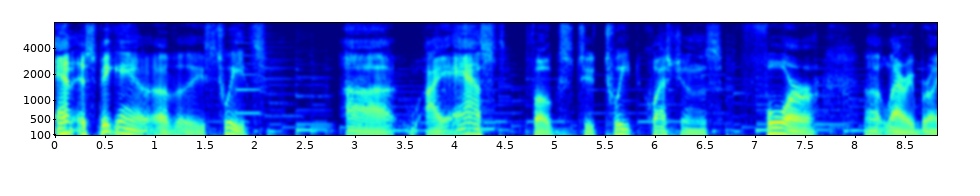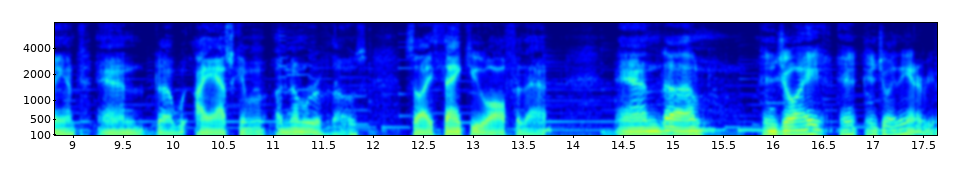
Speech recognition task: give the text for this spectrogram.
And uh, speaking of, of these tweets, uh, I asked folks to tweet questions for uh, Larry Brilliant, and uh, I asked him a number of those. So I thank you all for that, and um, enjoy enjoy the interview.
